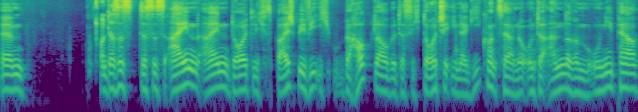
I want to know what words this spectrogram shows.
Ähm, und das ist, das ist ein, ein deutliches Beispiel, wie ich überhaupt glaube, dass sich deutsche Energiekonzerne, unter anderem Uniper,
